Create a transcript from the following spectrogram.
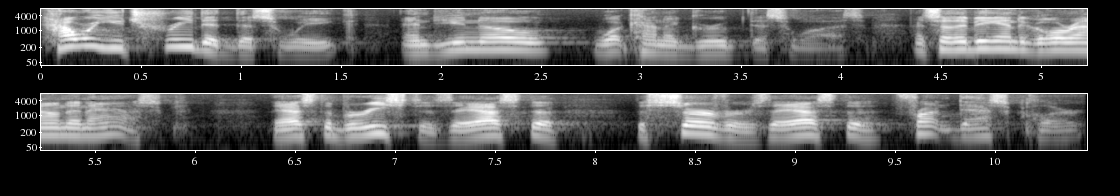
how were you treated this week? And do you know what kind of group this was? And so they began to go around and ask. They asked the baristas, they asked the, the servers, they asked the front desk clerk.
